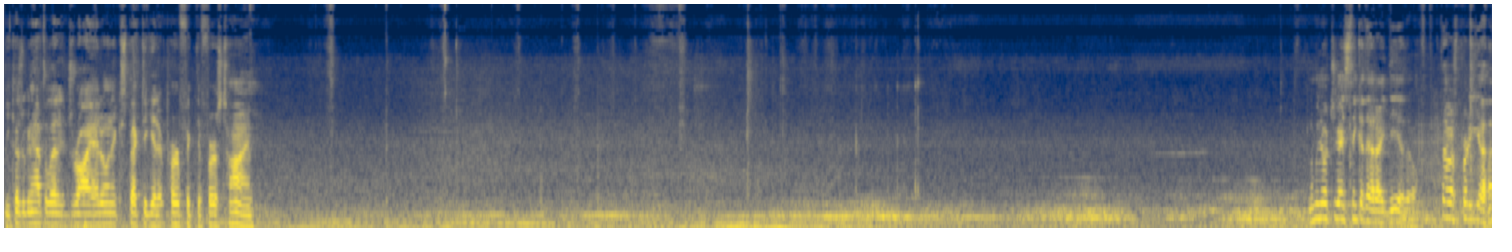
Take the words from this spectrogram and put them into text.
because we're going to have to let it dry, I don't expect to get it perfect the first time. Let me know what you guys think of that idea, though. That was pretty, uh,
